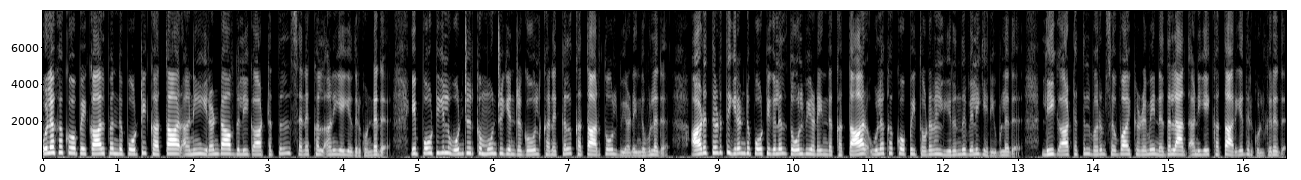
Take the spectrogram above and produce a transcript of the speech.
உலகக்கோப்பை கால்பந்து போட்டி கத்தார் அணி இரண்டாவது லீக் ஆட்டத்தில் செனக்கல் அணியை எதிர்கொண்டது. இப்போட்டியில் ஒன்றிற்கு மூன்று என்ற கோல் கணக்கில் கத்தார் தோல்வியடைந்துள்ளது. அடுத்தடுத்து இரண்டு போட்டிகளில் தோல்வியடைந்த கத்தார் உலகக்கோப்பை தொடரில் இருந்து வெளியேறியுள்ளது. லீக் ஆட்டத்தில் வரும் செவ்வாய்க்கிழமை நெதர்லாந்து அணியை கத்தார் எதிர்கொள்கிறது.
